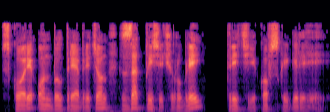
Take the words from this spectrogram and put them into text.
Вскоре он был приобретен за тысячу рублей Третьяковской галереи.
